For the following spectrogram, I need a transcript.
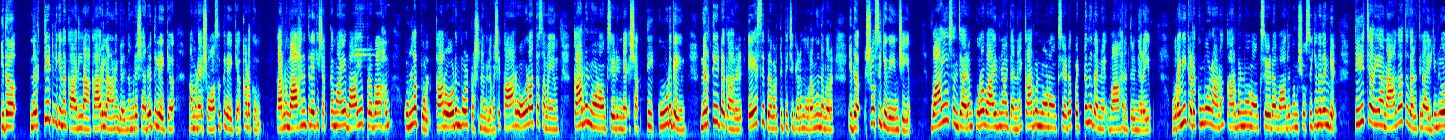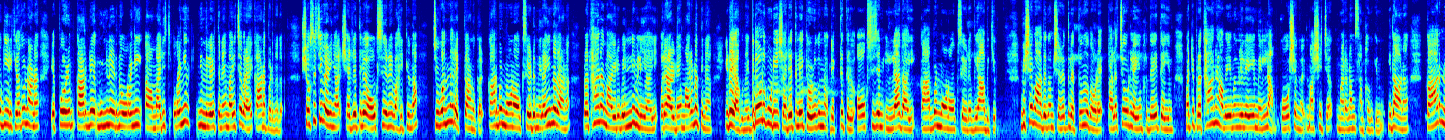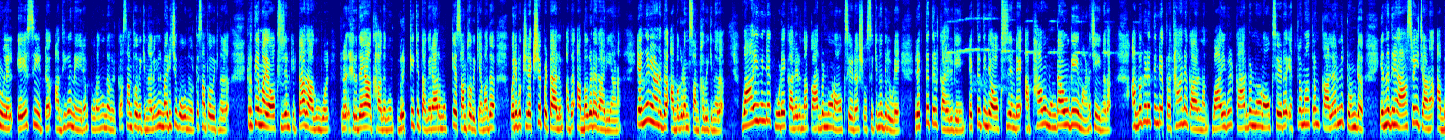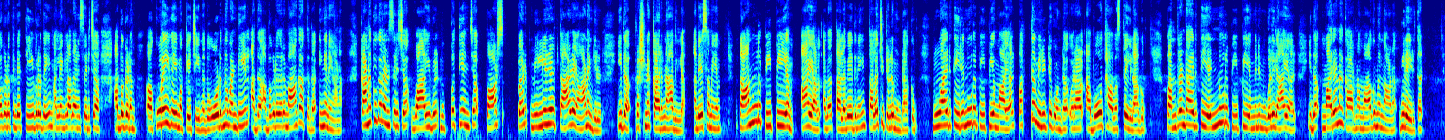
ഇത് നിർത്തിയിട്ടിരിക്കുന്ന കാറിലാ കാറിലാണെങ്കിൽ നമ്മുടെ ശരീരത്തിലേക്ക് നമ്മുടെ ശ്വാസത്തിലേക്ക് കടക്കുന്നു. കാരണം വാഹനത്തിലേക്ക് ശക്തമായ വായു പ്രവാഹം ഉള്ളപ്പോൾ കാർ ഓടുമ്പോൾ പ്രശ്നമില്ല. പക്ഷെ കാർ ഓടാത്ത സമയം കാർബൺ മോണോക്സൈഡിന്റെ ശക്തി കൂടുകയും നിർത്തിയിട്ട കാറിൽ എ സി പ്രവർത്തിപ്പിച്ച് കിടന്നുറങ്ങുന്നവർ ഇത് ശ്വസിക്കുകയും ചെയ്യും. വായു സഞ്ചാരം കുറവായതിനാൽ തന്നെ കാർബൺ മോണോക്സൈഡ് പെട്ടെന്ന് തന്നെ വാഹനത്തിൽ നിറയും. ഉറങ്ങിക്കിടക്കുമ്പോഴാണ് കാർബൺ മോണോക്സൈഡ് വാതകം ശ്വസിക്കുന്നതെങ്കിൽ തിരിച്ചറിയാനാകാത്ത തരത്തിലായിരിക്കും രോഗി ഇരിക്കുക. അതുകൊണ്ടാണ് എപ്പോഴും കാറിന്റെ മുന്നിലിരുന്ന് ഉറങ്ങി മരി ഉറങ്ങി നിലയിൽ തന്നെ മരിച്ചവരായി കാണപ്പെടുന്നത്. ശ്വസിച്ചു കഴിഞ്ഞാൽ ശരീരത്തിലെ ഓക്സിജനെ വഹിക്കുന്ന ചുവന്ന രക്താണുക്കൾ കാർബൺ മോണോക്സൈഡ് നിറയുന്നതാണ് പ്രധാനമായ ഒരു വെല്ലുവിളിയായി ഒരാളുടെ മരണത്തിന് ഇടയാകുന്നത്. ഇതോടുകൂടി ശരീരത്തിലേക്ക് ഒഴുകുന്ന രക്തത്തിൽ ഓക്സിജൻ ഇല്ലാതായി കാർബൺ മോണോക്സൈഡ് വ്യാപിക്കും. വിഷവാതകം ശരത്തിലെത്തുന്നതോടെ തലച്ചോറിലെയും ഹൃദയത്തെയും മറ്റ് പ്രധാന അവയവങ്ങളിലെയും എല്ലാം കോശങ്ങൾ നശിച്ച് മരണം സംഭവിക്കുന്നു. ഇതാണ് കാറിനുള്ളിൽ എ സി ഇട്ട് അധിക നേരം ഉറങ്ങുന്നവർക്ക് സംഭവിക്കുന്നത് അല്ലെങ്കിൽ മരിച്ചു പോകുന്നവർക്ക് സംഭവിക്കുന്നത്. കൃത്യമായ ഓക്സിജൻ കിട്ടാതാകുമ്പോൾ ഹൃദയാഘാതവും വൃക്കയ്ക്ക് തകരാറും ഒക്കെ സംഭവിക്കാം. അത് ഒരുപക്ഷെ രക്ഷപ്പെട്ടാലും അത് അപകടകാരിയാണ്. എങ്ങനെയാണ് ഇത് അപകടം സംഭവിക്കുന്നത്? വായുവിന്റെ കൂടെ കലരുന്ന കാർബൺ മോണോക്സൈഡ് ശ്വസിക്കുന്നതിലൂടെ രക്തത്തിൽ കലരുകയും രക്തത്തിന്റെ ഓക്സിജന്റെ അഭാവം ഉണ്ടാവുകയുമാണ് ചെയ്യുന്നത്. അപകടത്തിന്റെ പ്രധാന കാരണം വായുവിൽ കാർബൺ മോണോക്സൈഡ് എത്രമാത്രം കലർന്നിട്ടുണ്ട് എന്നതിനെ ആശ്രയിച്ചാണ് അപകടത്തിന്റെ തീവ്രതയും അല്ലെങ്കിൽ അതനുസരിച്ച് അപകടം കുറയുകയും ഒക്കെ ചെയ്യുന്നത്. ഓടുന്ന വണ്ടിയിൽ അത് അപകടകരമാകാത്തത് ഇങ്ങനെയാണ്. കണക്കുകൾ അനുസരിച്ച് വായുവിൽ മുപ്പത്തിയഞ്ച് പാർട്സ് പെർ മില്യണിൽ താഴെയാണെങ്കിൽ ഇത് പ്രശ്നക്കാരനാവില്ല. അതേസമയം നാനൂറ് പി പി എം ആയാൽ അത് തലവേദനയും തലചുറ്റലും ഉണ്ടാക്കും. മൂവായിരത്തി ഇരുന്നൂറ് പി പി എം ആയാൽ പത്ത് മിനിറ്റ് കൊണ്ട് ഒരാൾ അബോധാവസ്ഥയിലാകും. പന്ത്രണ്ടായിരത്തി എണ്ണൂറ് പി പി എമ്മിന് മുകളിലായാൽ ഇത് മരണ കാരണമാകുമെന്നാണ് വിലയിരുത്തൽ.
